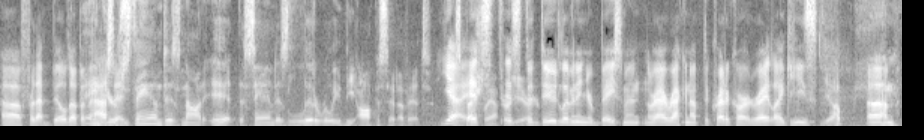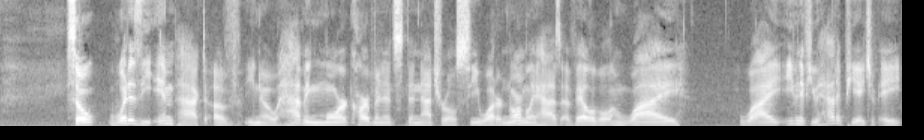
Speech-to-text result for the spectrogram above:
uh, for that buildup of and acid. Your sand is not it. The sand is literally the opposite of it. Yeah, it's it's the dude living in your basement, right, racking up the credit card, right? Like he's. Yep. Um, so, what is the impact of you know having more carbonates than natural seawater normally has available, and why, why even if you had a pH of eight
